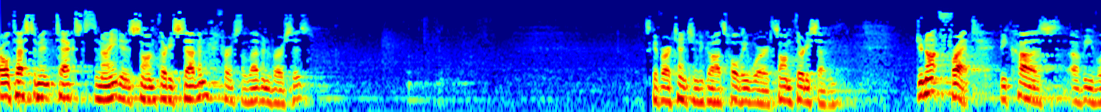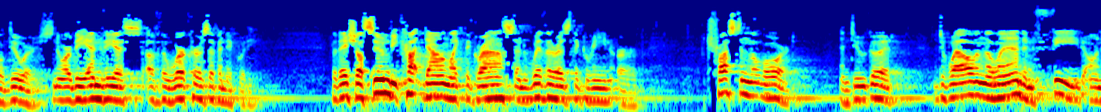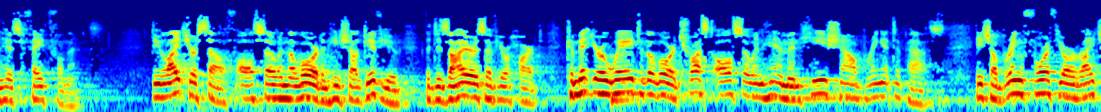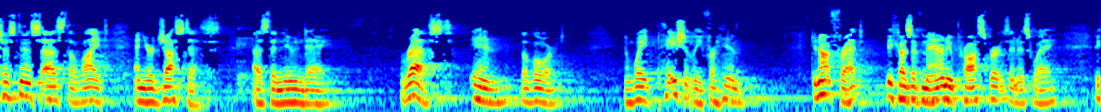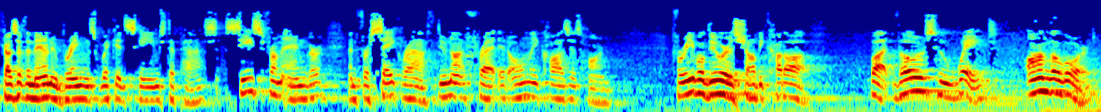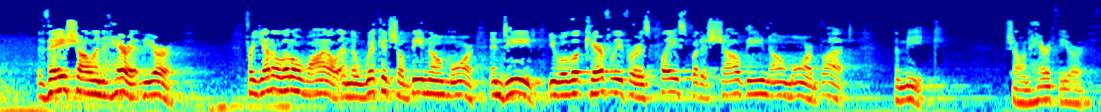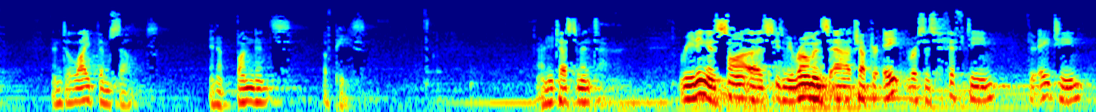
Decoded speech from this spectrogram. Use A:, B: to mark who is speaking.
A: Our Old Testament text tonight is Psalm 37, first 11 verses. Let's give our attention to God's holy word. Psalm 37. Do not fret because of evildoers, nor be envious of the workers of iniquity. For they shall soon be cut down like the grass and wither as the green herb. Trust in the Lord and do good. Dwell in the land and feed on his faithfulness. Delight yourself also in the Lord, and he shall give you the desires of your heart. Commit your way to the Lord. Trust also in him, and he shall bring it to pass. He shall bring forth your righteousness as the light, and your justice as the noonday. Rest in the Lord, and wait patiently for him. Do not fret because of man who prospers in his way because of the man who brings wicked schemes to pass. Cease from anger and forsake wrath. Do not fret, it only causes harm. For evildoers shall be cut off, but those who wait on the Lord, they shall inherit the earth. For yet a little while, and the wicked shall be no more. Indeed, you will look carefully for his place, but it shall be no more. But the meek shall inherit the earth and delight themselves an abundance of peace. Our New Testament reading is uh, excuse me Romans uh, chapter 8 verses 15 through 18.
